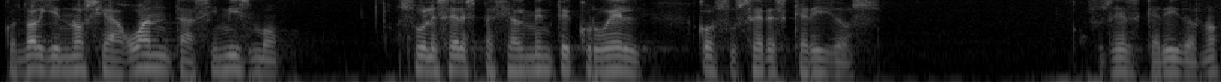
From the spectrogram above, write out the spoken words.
Cuando alguien no se aguanta a sí mismo suele ser especialmente cruel con sus seres queridos, con sus seres queridos, ¿no?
